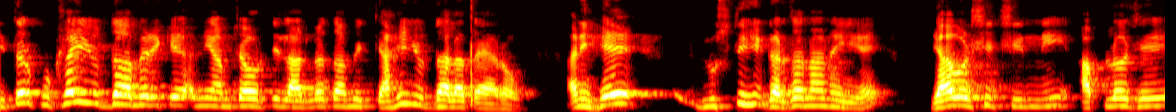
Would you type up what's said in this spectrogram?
इतर कुठलंही युद्ध अमेरिकेने आमच्यावरती लादलं तर आम्ही त्याही युद्धाला तयार आहोत. आणि हे नुसती ही गर्जना नाही आहे यावर्षी चीननी आपलं जे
